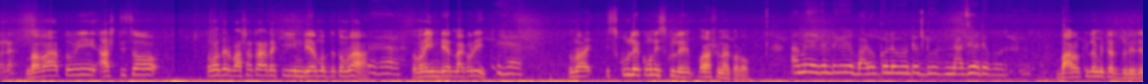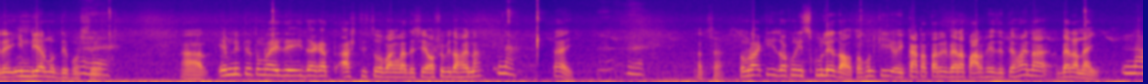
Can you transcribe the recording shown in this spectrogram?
মানে? বাবা তুমি আসতেছো তোমাদের বাসাটা এটা কি ইন্ডিয়ার মধ্যে তোমরা? হ্যাঁ। তোমরা ইন্ডিয়ার নাগরিক? হ্যাঁ। তোমরা স্কুলে কোন স্কুলে পড়াশোনা করো? আমি এখান থেকে বারো কিলোমিটার দূর নাজিহাটে পড়ি বারো কিলোমিটার দূরে যেটা ইন্ডিয়ার মধ্যে পড়ছে। হ্যাঁ। আর এমনিতে তোমরা এই যে এই জায়গা আসতেছো বাংলাদেশে অসুবিধা হয় না? না। তাই? হ্যাঁ। আচ্ছা তোমরা কি যখন স্কুলে যাও তখন কি ওই কাঁটা তারের বেড়া পার হয়ে যেতে হয় না বেড়া নাই? না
